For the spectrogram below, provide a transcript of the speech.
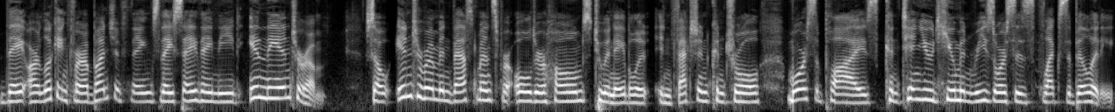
they are looking for a bunch of things they say they need in the interim. So, interim investments for older homes to enable infection control, more supplies, continued human resources flexibility.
